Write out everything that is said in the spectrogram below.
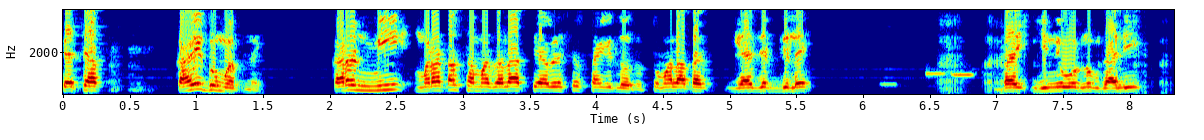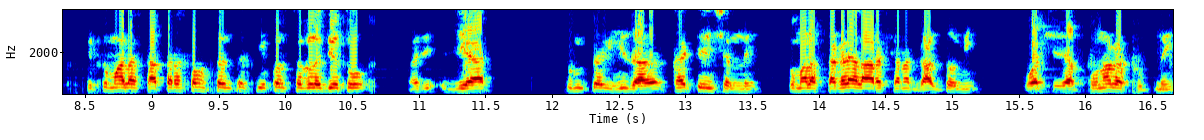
त्याच्यात काही दुमत नाही. कारण मी मराठा समाजाला त्यावेळेस सांगितलं होतं तुम्हाला आता गॅजेट दिलंय. आता ही निवडणूक झाली की तुम्हाला सातारा संस्थांचं ते पण सगळं देतो. म्हणजे जे आत तुमचं ही काय टेन्शन नाही. तुम्हाला सगळ्याला आरक्षणात घालतो मी. वर्षाच्या आत कोणाला ठूत नाही.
